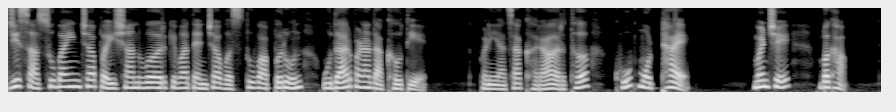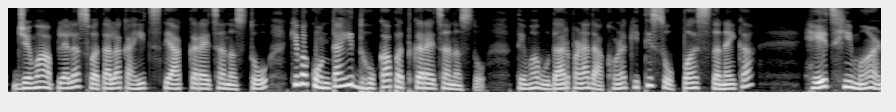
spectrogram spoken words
जी सासूबाईंच्या पैशांवर किंवा त्यांच्या वस्तू वापरून उदारपणा दाखवतीये. पण याचा खरा अर्थ खूप मोठा आहे. म्हणजे बघा जेव्हा आपल्याला स्वतःला काहीच त्याग करायचा नसतो किंवा कोणताही धोका पत्करायचा नसतो तेव्हा उदारपणा दाखवणं किती सोपं असतं नाही का? हेच ही म्हण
